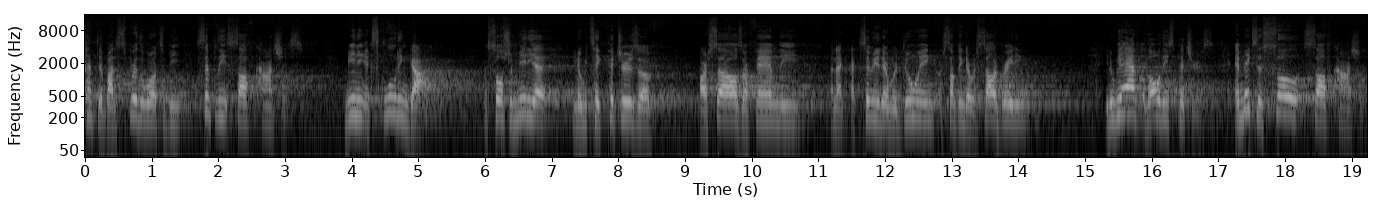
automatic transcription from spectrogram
tempted by the spirit of the world to be simply self conscious, meaning excluding God. On social media, you know, we take pictures of ourselves, our family, an activity that we're doing, or something that we're celebrating. You know, we have all these pictures. It makes us so self conscious,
